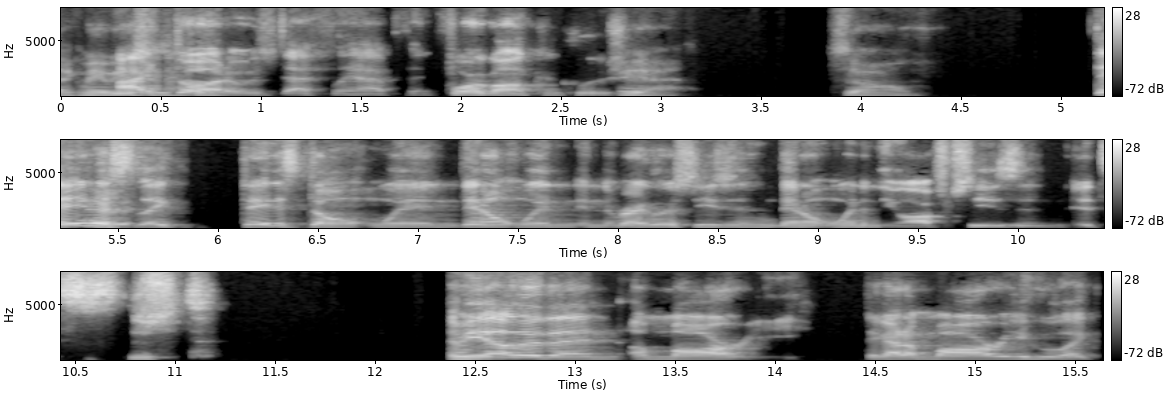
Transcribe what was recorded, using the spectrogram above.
It's like maybe I thought it was definitely happening. Foregone conclusion. Yeah. So they just like they just don't win. They don't win in the regular season. They don't win in the off season. It's just, I mean, other than Amar'e, they got Amar'e who like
